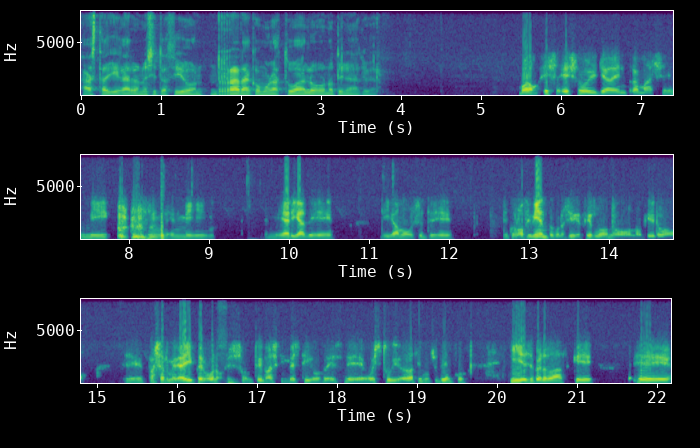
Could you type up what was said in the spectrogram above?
hasta llegar a una situación rara como la actual o no tiene nada que ver? Bueno, eso ya entra más en mi, en mi, en mi área de, digamos, de, conocimiento, por así decirlo. No, no quiero eh, pasarme de ahí, pero bueno, son temas que investigo desde o estudio desde hace mucho tiempo. Y es verdad que eh,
